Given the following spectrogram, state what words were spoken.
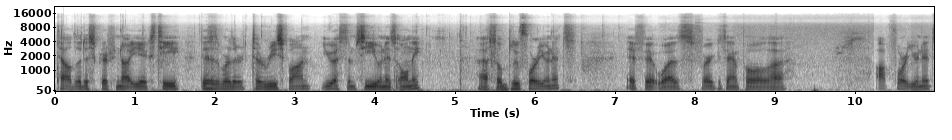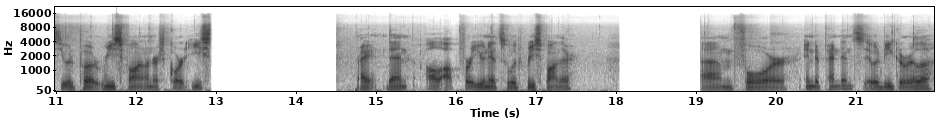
tell the description.ext this is where they're to respawn USMC units only. Uh, so BLUFOR units. If it was, for example, uh, OPFOR units, you would put respawn underscore east. Right, then all OPFOR units would respawn there. Um, for independence, it would be Guerrilla.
